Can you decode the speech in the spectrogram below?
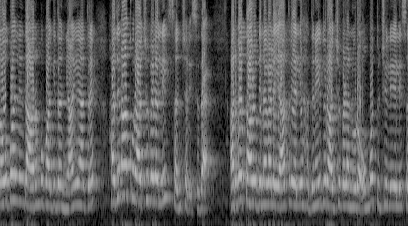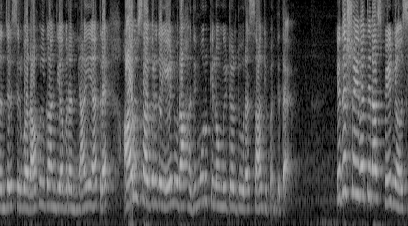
ತೌಬಾಲ್ನಿಂದ ಆರಂಭವಾಗಿದ್ದ ನ್ಯಾಯಯಾತ್ರೆ ಹದಿನಾಲ್ಕು ರಾಜ್ಯಗಳಲ್ಲಿ ಸಂಚರಿಸಿದೆ. ಅರವತ್ತಾರು ದಿನಗಳ ಯಾತ್ರೆಯಲ್ಲಿ ಹದಿನೈದು ರಾಜ್ಯಗಳ ನೂರ ಒಂಬತ್ತು ಜಿಲ್ಲೆಯಲ್ಲಿ ಸಂಚರಿಸಿರುವ ರಾಹುಲ್ ಗಾಂಧಿ ಅವರ ನ್ಯಾಯಯಾತ್ರೆ ಆರು ಸಾವಿರದ ಏಳ್ನೂರ ಹದಿಮೂರು ಕಿಲೋಮೀಟರ್ ದೂರ ಸಾಗಿ ಬಂದಿದೆ. ಇದಷ್ಟೇ ಇವತ್ತಿನ ಸ್ಪೀಡ್ ನ್ಯೂಸ್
